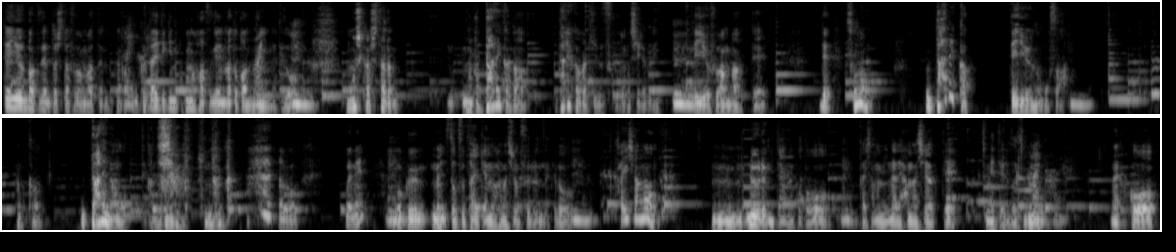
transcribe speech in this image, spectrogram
ていう漠然とした不安があってなんかはいはい。具体的にこの発言がとかはないんだけど、うん。もしかしたらなんか誰かが誰かが傷つくかもしれないっうんていう不安があってでその誰かっていうのもさうんなんか誰なのって感じじゃん。なんかあのこれね、うん。僕の一つ体験の話をするんだけど、うん。会社の、うん、ルールみたいなことをうん。会社のみんなで話し合って決めてる時に、はいはい。なんかこ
